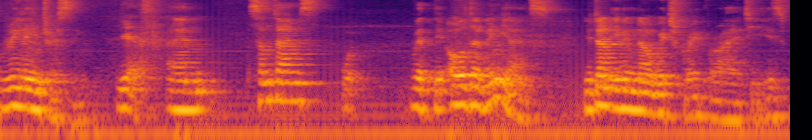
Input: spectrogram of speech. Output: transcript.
really interesting. Yes. And sometimes w- with the older vineyards, you don't even know which grape variety is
